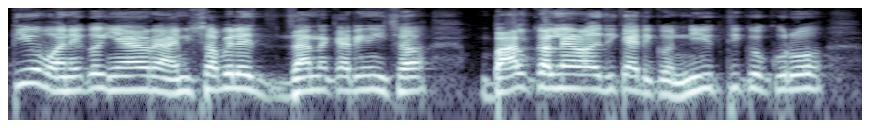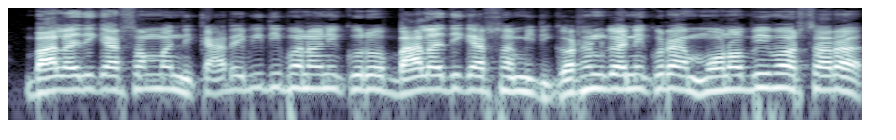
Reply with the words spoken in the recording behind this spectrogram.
त्यो भनेको यहाँहरू हामी सबैले जानकारी नै छ। बाल कल्याण अधिकारीको नियुक्तिको कुरो बाल अधिकार सम्बन्धी कार्यविधि बनाउने कुरो बाल अधिकार समिति गठन गर्ने कुरा मनोविमर्श र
